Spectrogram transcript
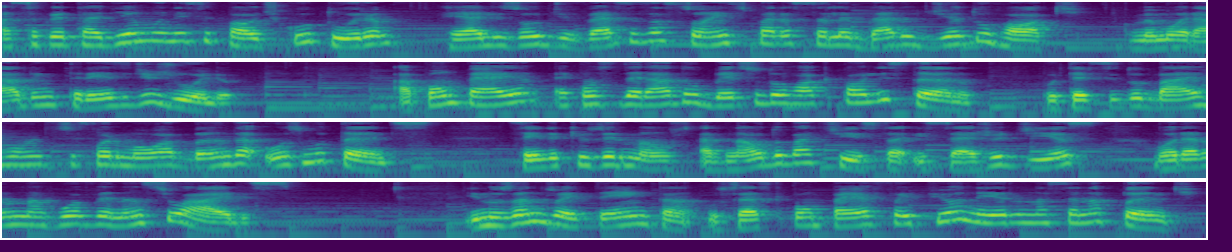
A Secretaria Municipal de Cultura realizou diversas ações para celebrar o Dia do Rock, comemorado em 13 de julho. A Pompeia é considerada o berço do rock paulistano, por ter sido o bairro onde se formou a banda Os Mutantes, sendo que os irmãos Arnaldo Batista e Sérgio Dias moraram na rua Venâncio Aires, e nos anos 80, o Sesc Pompeia foi pioneiro na cena punk,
